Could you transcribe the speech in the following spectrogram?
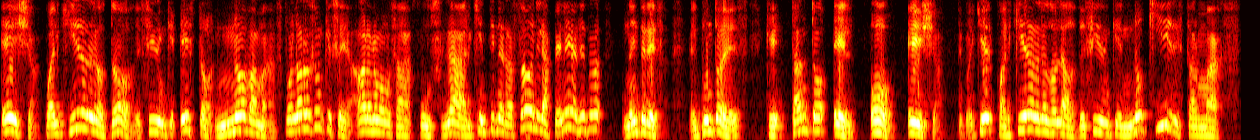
ella, cualquiera de los dos, deciden que esto no va más, por la razón que sea, ahora no vamos a juzgar quién tiene razón y las peleas, no interesa. El punto es que tanto él o ella, de cualquier, cualquiera de los dos lados, deciden que no quiere estar más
